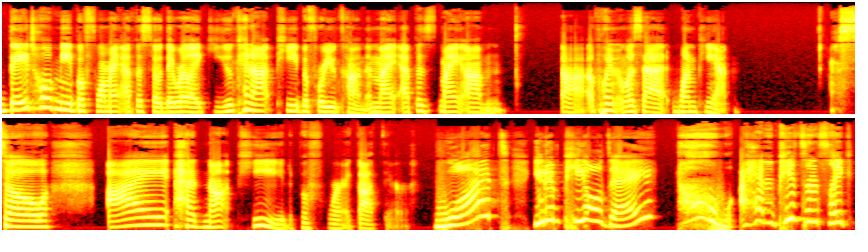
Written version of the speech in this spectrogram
they told me before my episode they were like you cannot pee before you come and my epi- my um uh, appointment was at 1 p.m so i had not peed before i got there What? You didn't pee all day? No i hadn't peed since like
